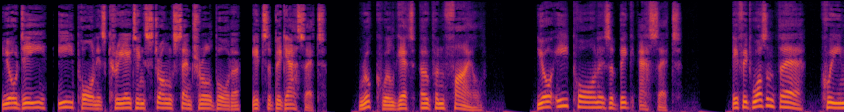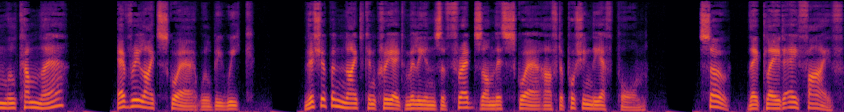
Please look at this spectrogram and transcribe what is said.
Your d, e pawn is creating strong central border, it's a big asset. Rook will get open file. Your e pawn is a big asset. If it wasn't there, queen will come there? Every light square will be weak. Bishop and knight can create millions of threads on this square after pushing the f-pawn. So, they played a5.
